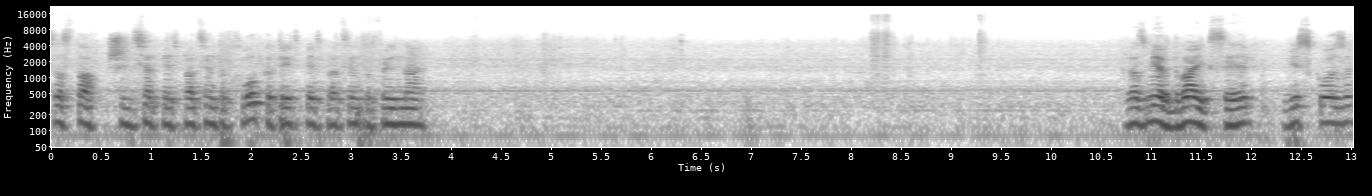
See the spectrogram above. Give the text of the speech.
Состав 65% хлопка, 35% льна. Размер 2XL, вискоза.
